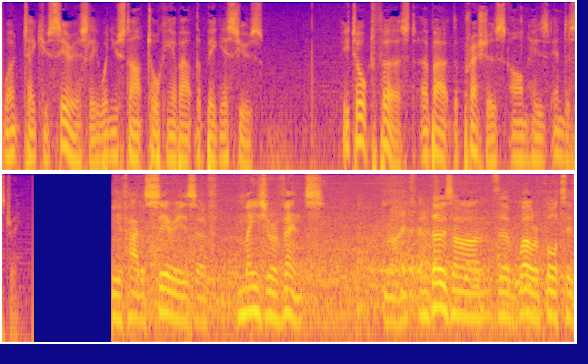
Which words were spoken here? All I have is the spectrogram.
won't take you seriously when you start talking about the big issues. He talked first about the pressures on his industry. We've had a series of major events. Right. And those are the well reported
